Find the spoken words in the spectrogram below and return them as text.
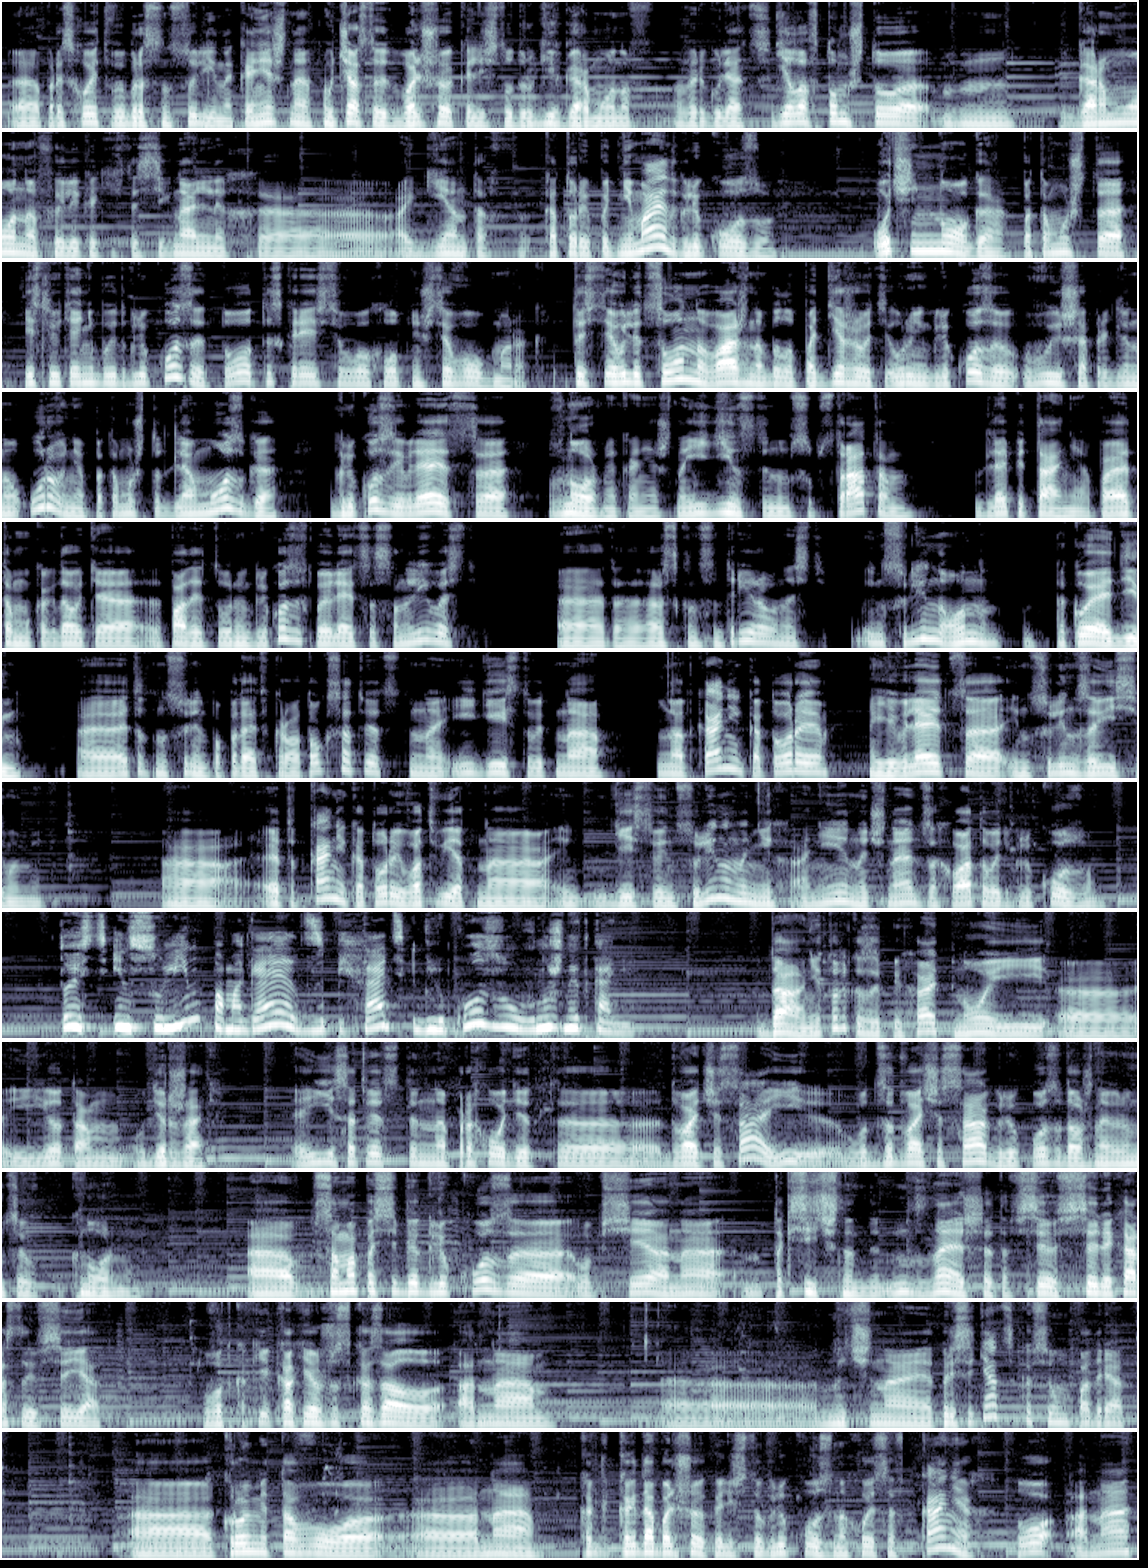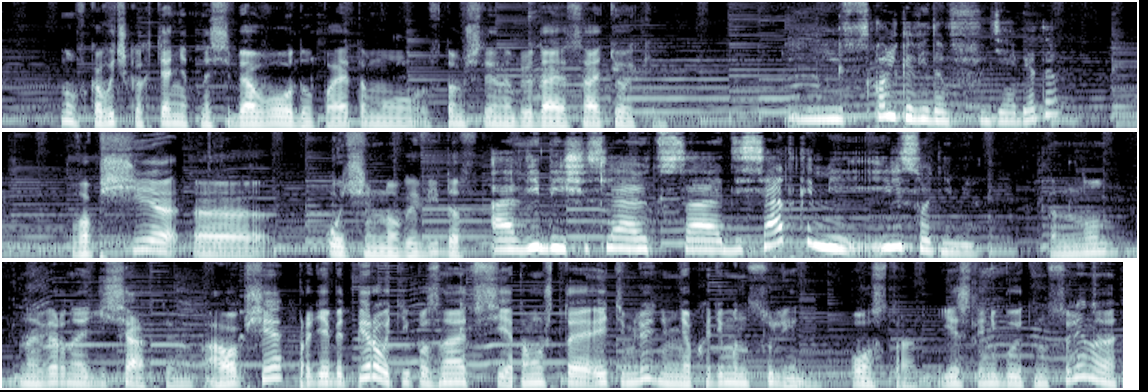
э, происходит выброс инсулина. Конечно, участвует большое количество других гормонов в регуляции. Дело в том, что гормонов или каких-то сигнальных э, агентов, которые поднимают глюкозу, очень много, потому что если у тебя не будет глюкозы, то ты, скорее всего, хлопнешься в обморок. То есть эволюционно важно было поддерживать уровень глюкозы выше определенного уровня, потому что для мозга глюкоза является в норме, конечно, единственным субстратом для питания. Поэтому, когда у тебя падает уровень глюкозы, появляется сонливость, Э, расконцентрированность. Инсулин, он такой один. Э, этот инсулин попадает в кровоток, соответственно, и действует на, на ткани, которые являются инсулинзависимыми. А, это ткани, которые в ответ на действие инсулина на них, они начинают захватывать глюкозу. То есть инсулин помогает запихать глюкозу в нужные ткани? Да, не только запихать, но и э, ее там удержать. И, соответственно, проходит э, 2 часа, и вот за 2 часа глюкоза должна вернуться к норме. А сама по себе глюкоза вообще она токсична. Ну, знаешь, это все, все лекарства и все яд. Вот как я, как я уже сказал, она э, начинает присоединяться ко всему подряд. А, кроме того, э, она, как, когда большое количество глюкозы находится в тканях, то она ну, в кавычках, тянет на себя воду, поэтому в том числе наблюдаются отеки. И сколько видов диабета? Вообще э, очень много видов. А виды исчисляются десятками или сотнями? Ну, наверное, десятками. А вообще про диабет первого типа знают все, потому что этим людям необходим инсулин остро. Если не будет инсулина,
